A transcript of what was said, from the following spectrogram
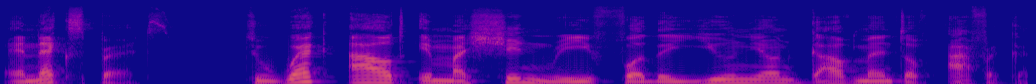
and experts to work out a machinery for the Union Government of Africa.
